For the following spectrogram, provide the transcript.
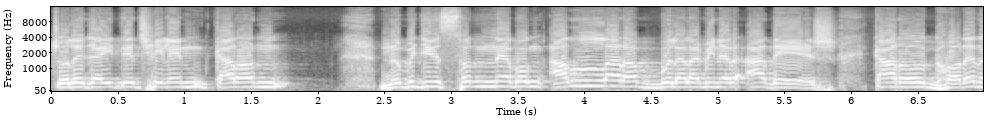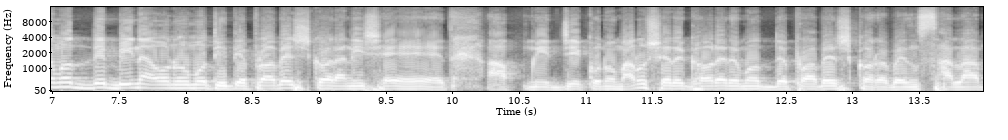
চলে যাইতেছিলেন, কারণ নবীজির সন্ন্য এবং আল্লাহ রাব্বুল আলমিনের আদেশ, কারও ঘরের মধ্যে বিনা অনুমতিতে প্রবেশ করা নিষেধ। আপনি যে কোনো মানুষের ঘরের মধ্যে প্রবেশ করবেন, সালাম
